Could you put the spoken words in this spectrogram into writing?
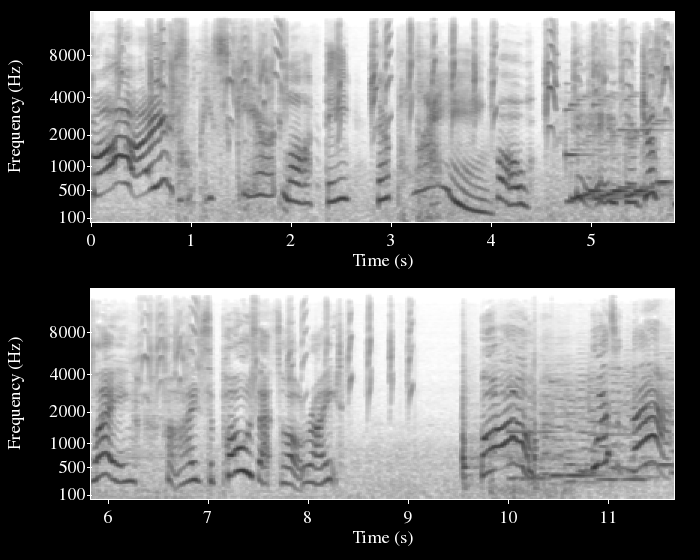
mice! Don't be scared, Lofty. They're playing. Oh, if they're just playing, I suppose that's all right. Oh, what's that?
